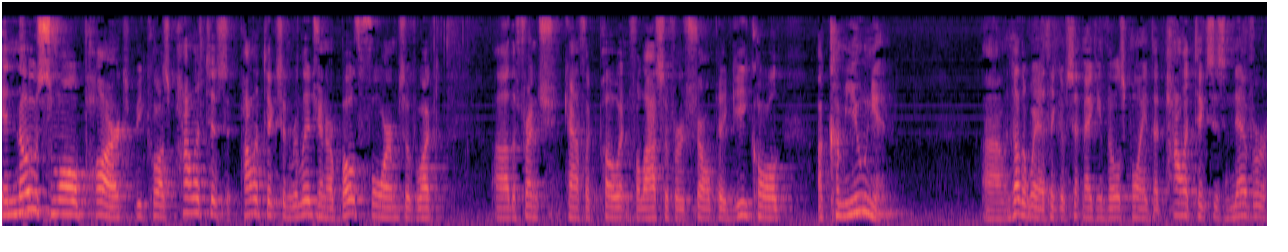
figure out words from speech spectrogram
in no small part because politics, politics and religion are both forms of what uh, the French Catholic poet and philosopher Charles Péguy called a communion. Um, another way I think of making Bill's point that politics is never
